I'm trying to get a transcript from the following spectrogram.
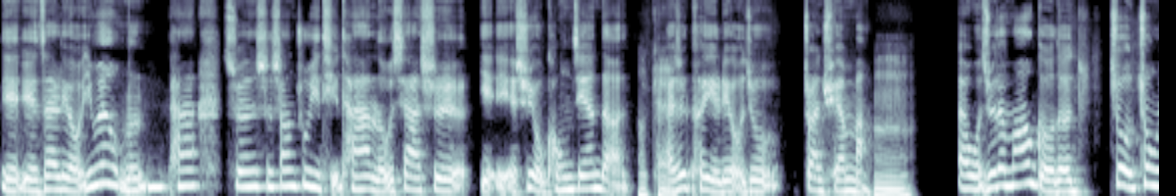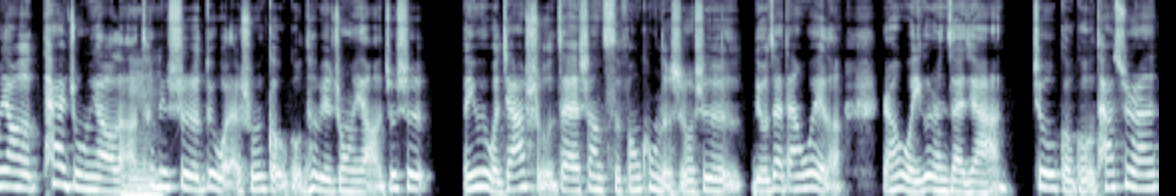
也也在遛，因为我们它虽然是商住一体，它楼下是也也是有空间的 OK 还是可以遛，就转圈嘛。嗯哎，我觉得猫狗的就重要太重要了，嗯特别是对我来说，狗狗特别重要。就是因为我家属在上次封控的时候是留在单位了，然后我一个人在家。就狗狗，它虽然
